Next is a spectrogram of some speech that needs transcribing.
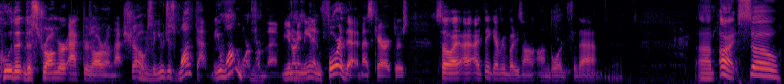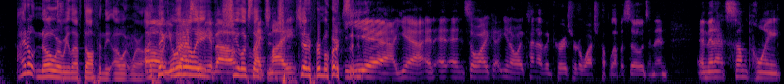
who the, the stronger actors are on that show. Mm-hmm. So you just want that. You want more from them. You know what I mean? And for them as characters. So I- I, I think everybody's on, on board for that. Um, all right, so I don't know where we left off in the OUAT world. I Oh, think you literally about, she looks like, like, my- Jennifer Morrison. yeah yeah and, and and so i you know i kind of encouraged her to watch a couple episodes and then and then at some point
